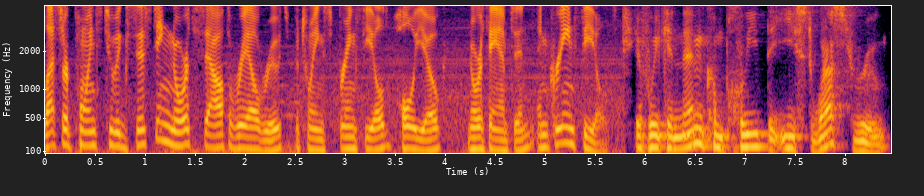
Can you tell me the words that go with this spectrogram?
Lesser points to existing north south rail routes between Springfield, Holyoke, Northampton, and Greenfield. If we can then complete the east west route,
